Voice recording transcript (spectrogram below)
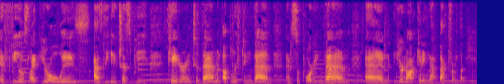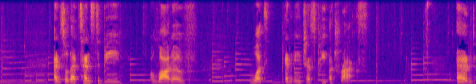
It feels like you're always, as the HSP, catering to them and uplifting them and supporting them, and you're not getting that back from them. And so that tends to be a lot of what an HSP attracts. And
